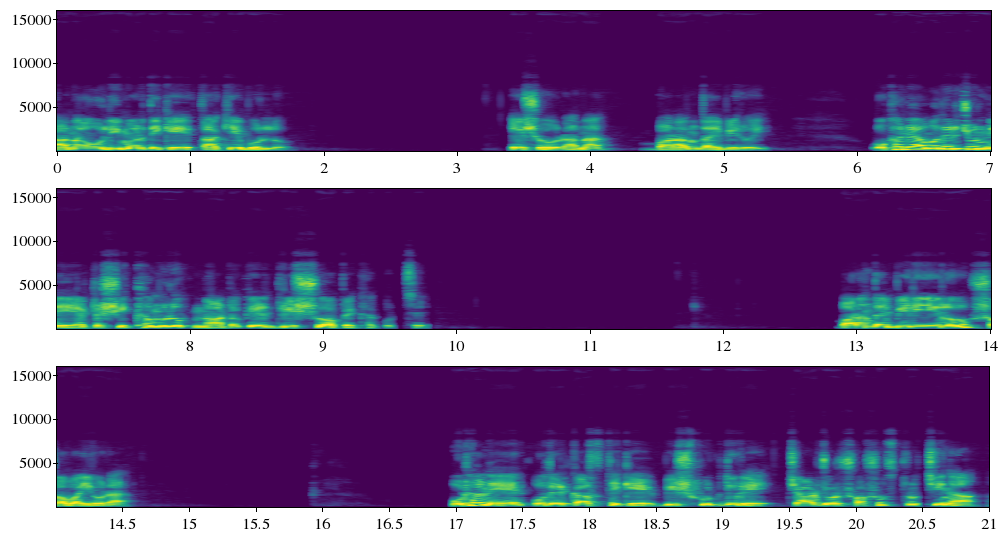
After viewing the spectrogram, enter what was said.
রানা ও লিমার দিকে তাকিয়ে বলল, এসো রানা, বারান্দায় বেরোই। ওখানে আমাদের জন্য একটা শিক্ষামূলক নাটকের দৃশ্য অপেক্ষা করছে। বারান্দায় বেরিয়ে এলো সবাই ওরা। উঠানে ওদের কাছ থেকে বিশ ফুট দূরে চারজন সশস্ত্র চীনা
